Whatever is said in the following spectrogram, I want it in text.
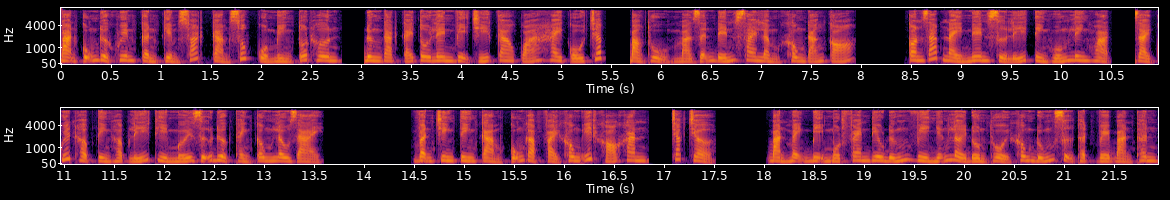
bạn cũng được khuyên cần kiểm soát cảm xúc của mình tốt hơn, đừng đặt cái tôi lên vị trí cao quá hay cố chấp, bảo thủ mà dẫn đến sai lầm không đáng có. Con giáp này nên xử lý tình huống linh hoạt, giải quyết hợp tình hợp lý thì mới giữ được thành công lâu dài. Vận trình tình cảm cũng gặp phải không ít khó khăn, chắc trở. Bản mệnh bị một phen điêu đứng vì những lời đồn thổi không đúng sự thật về bản thân,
